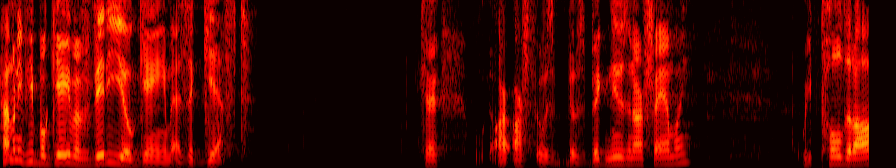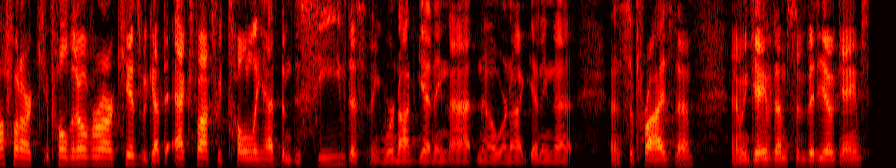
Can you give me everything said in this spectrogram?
How many people gave a video game as a gift? Okay, our, our, it, was, it was big news in our family. We pulled it off on our, pulled it over our kids. We got the Xbox. We totally had them deceived. They think we're not getting that. No, we're not getting that, and surprised them. And we gave them some video games.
